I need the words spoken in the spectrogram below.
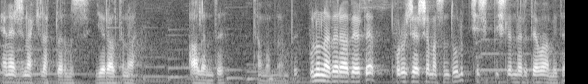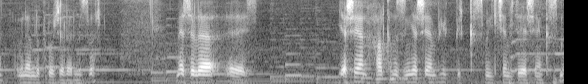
enerji nakilatlarımız yer altına alındı, tamamlandı. Bununla beraber de proje aşamasında olup çeşitli işlemleri devam eden önemli projelerimiz var. Mesela e, yaşayan halkımızın yaşayan büyük bir kısmı, ilçemizde yaşayan kısmı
